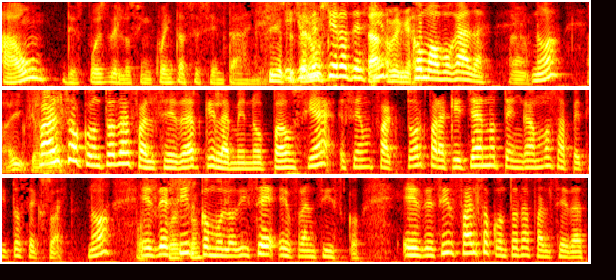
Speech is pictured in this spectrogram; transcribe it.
aún después de los 50, 60 años. Fíjate, Y yo tenemos- les quiero decir, Ah, venga. como abogada, Ah. ¿no? Ay. Falso con toda falsedad que la menopausia sea un factor para que ya no tengamos apetito sexual, ¿no? Por es decir, como lo dice eh, Francisco, es decir, falso con toda falsedad.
